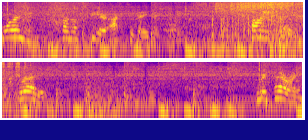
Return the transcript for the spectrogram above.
Warning. Chronosphere activated. Spy plane ready. Repairing.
